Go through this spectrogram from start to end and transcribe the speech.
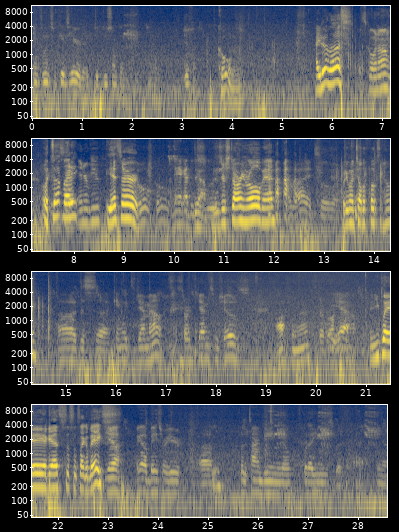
influence some kids here to, to do something, you know, different. Cool, man. How you doing, Lewis? What's going on? What's up, buddy? uh, interview. Yes, sir. Cool, cool. I think I got the This, job, this is your starring role, man. All right, so What do you want to tell the folks at home? uh, uh, just uh, can't wait to jam out. Start jamming some shows. Awesome, man. Start rocking Yeah. out. And you play, I guess, this looks like a bass. Yeah, I got a bass right here. Uh, for the time being, you know, what I use, but you know,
